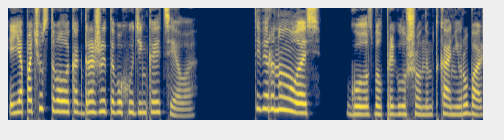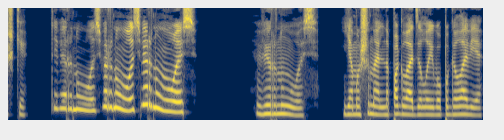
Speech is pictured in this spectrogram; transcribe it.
и я почувствовала, как дрожит его худенькое тело. «Ты вернулась!» Голос был приглушенным тканью рубашки. «Ты вернулась, вернулась, вернулась!» Вернулась. Я машинально погладила его по голове.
